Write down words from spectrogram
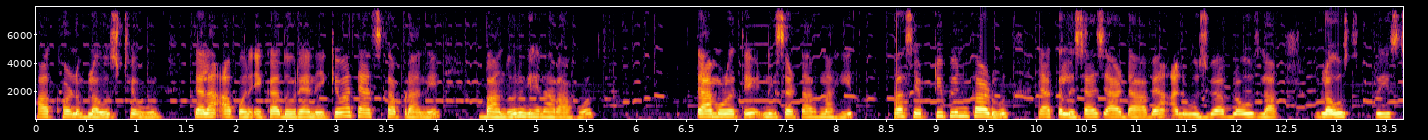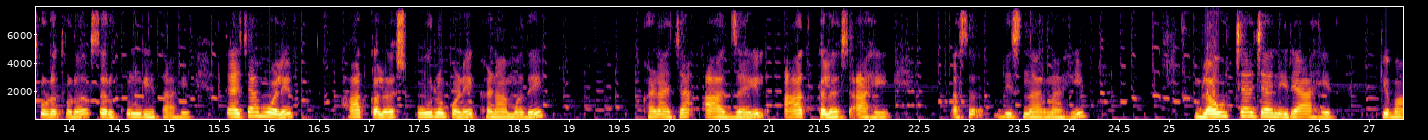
हा खण ब्लाऊज ठेवून त्याला आपण एका दोऱ्याने किंवा त्याच कापडाने बांधून घेणार आहोत. त्यामुळे ते निसटणार नाहीत. आता सेफ्टी पिन काढून त्या कलशाच्या डाव्या आणि उजव्या ब्लाऊजला ब्लाऊज पीस थोडं थोडं सरकून घेत आहे. त्याच्यामुळे हा कलश पूर्णपणे खणामध्ये खणाच्या आत जाईल. आत कलश आहे असं दिसणार नाही. ब्लाऊजच्या ज्या निऱ्या आहेत किंवा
